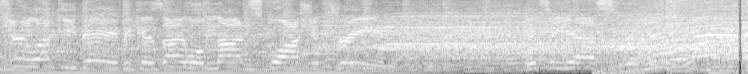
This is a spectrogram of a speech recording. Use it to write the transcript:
is your lucky day because I will not squash a dream. It's a yes for me.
